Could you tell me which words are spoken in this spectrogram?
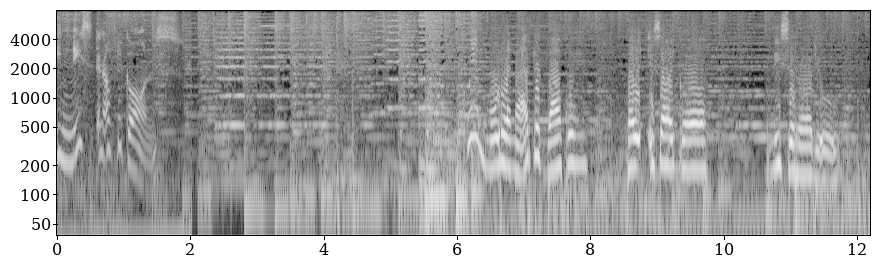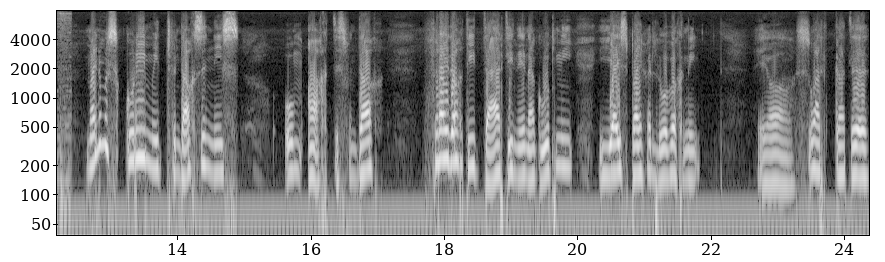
die Nies in Afrikaans. Goeiemorgen en hartelijk welkom by SAIK Nies Radio. My naam is Corrie met vandagse Nies om 8. Dis vandag vrijdag die 13 en ek hoop nie juist by gelovig nie. Ja, swart katte,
